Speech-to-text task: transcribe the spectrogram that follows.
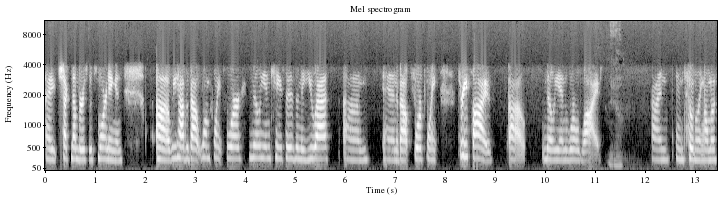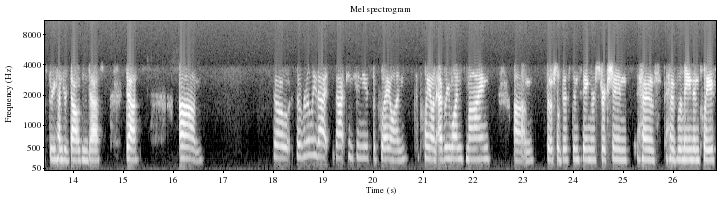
I checked numbers this morning, and uh, we have about 1.4 million cases in the U.S. Um, and about 4.35 uh, million worldwide, yeah. and, and totaling almost 300,000 deaths. Deaths. Um, so so really that that continues to play on to play on everyone's minds. Um, social distancing restrictions have have remained in place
